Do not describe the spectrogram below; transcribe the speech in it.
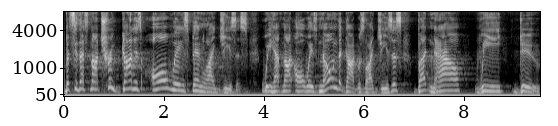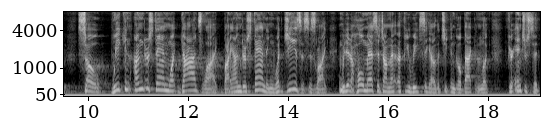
But see, that's not true. God has always been like Jesus. We have not always known that God was like Jesus, but now we do. So we can understand what God's like by understanding what Jesus is like. And we did a whole message on that a few weeks ago that you can go back and look if you're interested.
